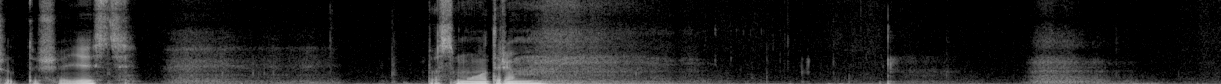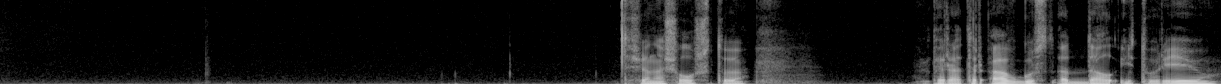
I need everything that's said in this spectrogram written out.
Что-то еще есть. Посмотрим. Еще нашел, что император Август отдал Итурею,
